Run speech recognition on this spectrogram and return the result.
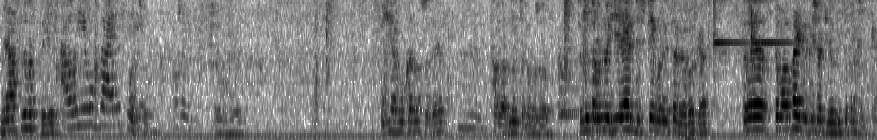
मी असंच बसते. अहो ही बाहेरच आहे. अच्छा. बुकात बसवायचं रे हम्म. थांबा नंतर नको जाऊ. तर मित्रांनो ही ऍडजस्टेबल आहे सगळं बरं का. तर तुम्हाला सायकल कशी वाटली होती तर काय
